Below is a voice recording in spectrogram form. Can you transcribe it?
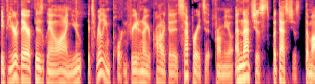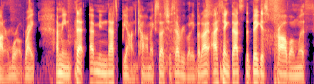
if you're there physically on the line, you it's really important for you to know your product and it separates it from you. And that's just but that's just the modern world, right? I mean that I mean that's beyond comics. That's just everybody. But I, I think that's the biggest problem with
